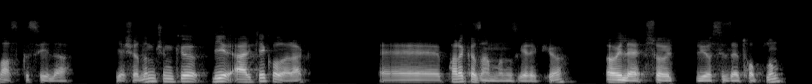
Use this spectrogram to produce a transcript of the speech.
baskısıyla yaşadım. Çünkü bir erkek olarak e, para kazanmanız gerekiyor. Öyle söylüyor size toplum.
